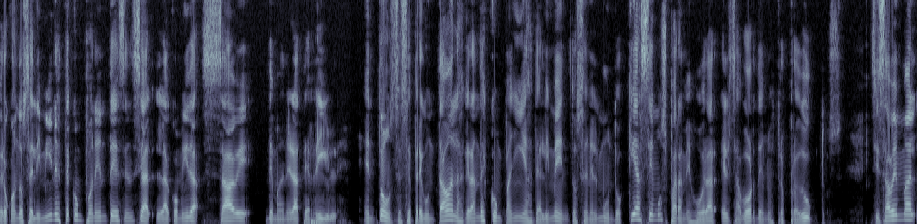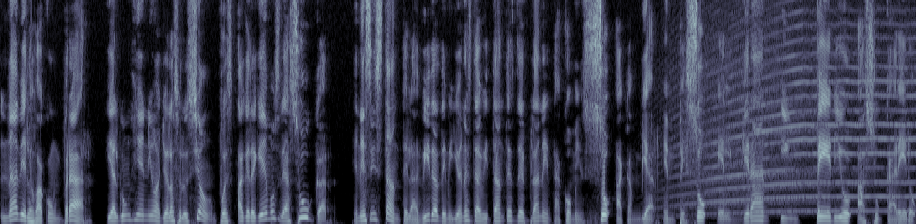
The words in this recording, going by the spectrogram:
pero cuando se elimina este componente esencial, la comida sabe de manera terrible. Entonces se preguntaban las grandes compañías de alimentos en el mundo qué hacemos para mejorar el sabor de nuestros productos. Si saben mal, nadie los va a comprar. Y algún genio halló la solución, pues agreguémosle azúcar. En ese instante la vida de millones de habitantes del planeta comenzó a cambiar. Empezó el gran imperio azucarero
